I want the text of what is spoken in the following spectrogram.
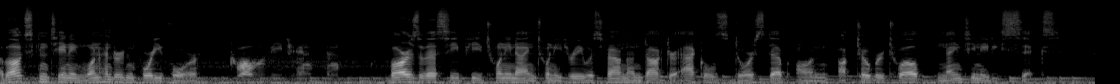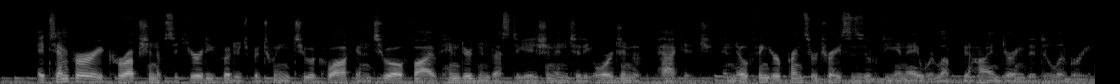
A box containing 144, 12 of each instance, bars of SCP 2923 was found on Dr. Ackles' doorstep on October 12, 1986. A temporary corruption of security footage between 2 o'clock and 2.05 hindered investigation into the origin of the package, and no fingerprints or traces of DNA were left behind during the delivery.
